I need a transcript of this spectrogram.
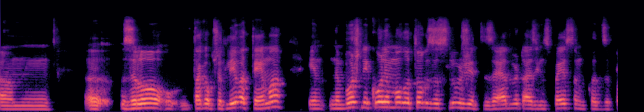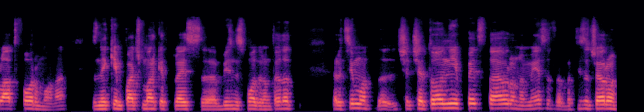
Um, Zelo tako občutljiva tema, in ne boš nikoli mogel toliko zaslužiti za advertising space kot za platformo, ne? z nekim pač marketplace uh, business modelom. Da, recimo, če, če to ni 500 evrov na mesec, pa 1000 evrov,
